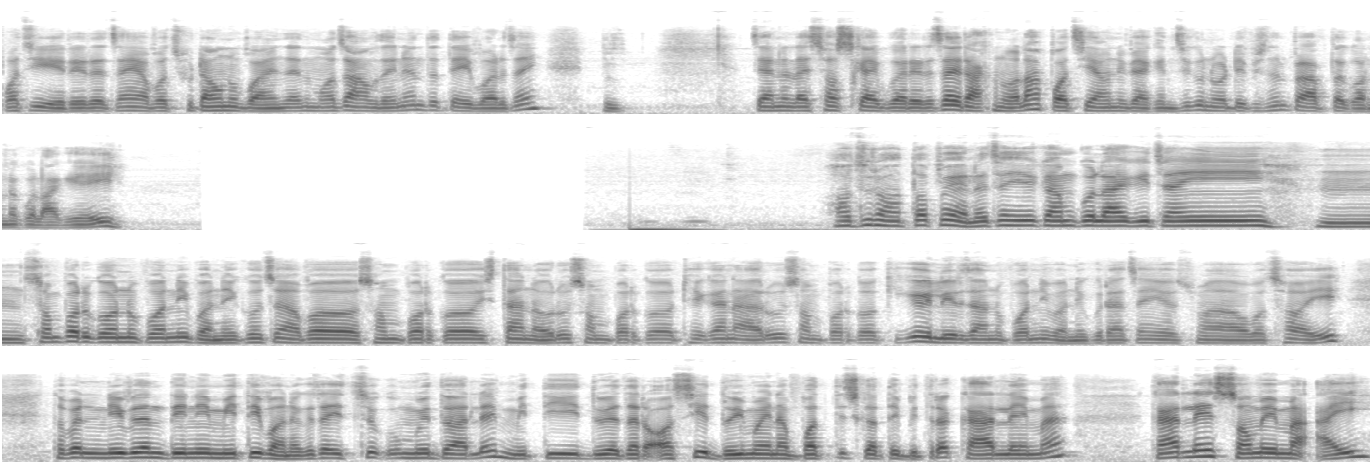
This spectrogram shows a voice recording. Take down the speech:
पछि हेरेर चाहिँ अब छुटाउनु भयो भने चाहिँ मजा आउँदैन नि त त्यही भएर चाहिँ च्यानललाई सब्सक्राइब गरेर चाहिँ राख्नु होला पछि आउने भ्याकेन्सीको नोटिफिकेसन प्राप्त गर्नको लागि है। हजुर तपाईँहरूले चाहिँ यो कामको लागि चाहिँ सम्पर्क गर्नुपर्ने भनेको चाहिँ अब सम्पर्क स्थानहरू सम्पर्क ठेगानाहरू सम्पर्क के के लिएर जानुपर्ने भन्ने कुरा चाहिँ यसमा अब छ है। तपाईँले निवेदन दिने मिति भनेको चाहिँ इच्छुक उम्मेदवारले मिति दुई हजार अस्सी दुई महिना बत्तिस गतेभित्र कार्यालयमा कार्यालय समयमा आई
